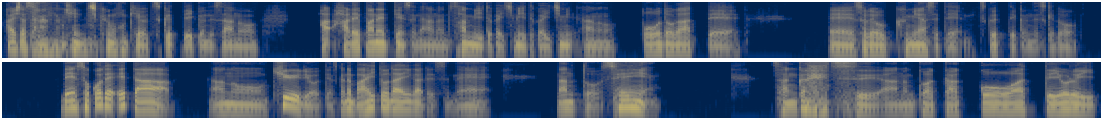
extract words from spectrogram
歯医者さんの建築模型を作っていくんです。あの、は、れパネって言うんですよね。あの、3ミリとか1ミリとか1ミリ、あの、ボードがあって、えー、それを組み合わせて作っていくんですけど、で、そこで得た、あの、給料っていうんですかね、バイト代がですね、なんと1000円。3ヶ月、あの、学校終わって夜行っ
